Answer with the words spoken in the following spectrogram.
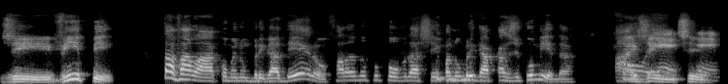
de VIP, tava lá comendo um brigadeiro, falando pro povo da Xepa não brigar por causa de comida. Ai, Foi, é, gente. É, é.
